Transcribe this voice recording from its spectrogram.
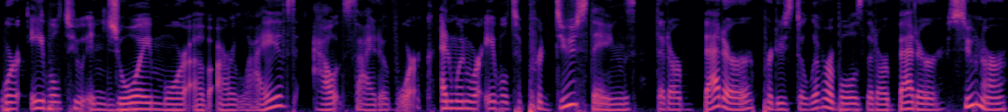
we're able to enjoy more of our lives outside of work. And when we're able to produce things that are better, produce deliverables that are better sooner,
